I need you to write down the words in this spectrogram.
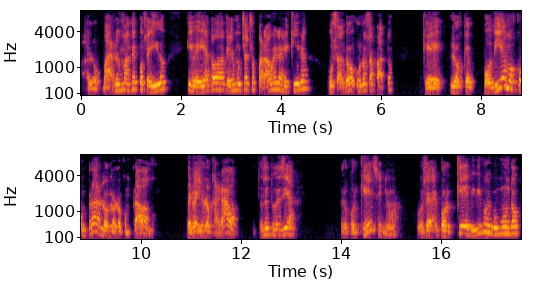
a los barrios más desposeídos y veía a todos aquellos muchachos parados en las esquinas usando unos zapatos que los que podíamos comprarlos no lo comprábamos, pero ellos los cargaban. Entonces tú decías, ¿pero por qué, Señor? O sea, ¿por qué vivimos en un mundo,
